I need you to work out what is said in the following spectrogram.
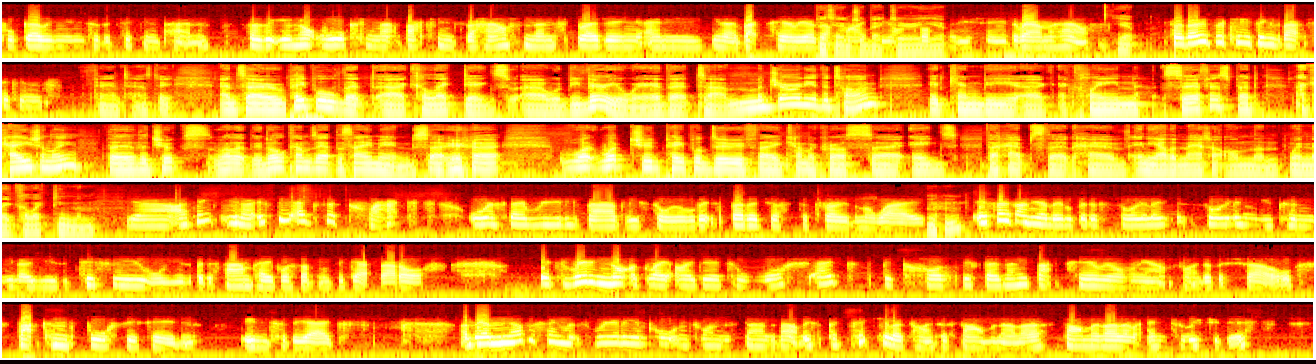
for going into the chicken pen so that you're not walking that back into the house and then spreading any you know bacteria Potential that might bacteria, be on yep. of your shoes around the house. Yep. So those are key things about chickens. Fantastic. And so people that uh, collect eggs uh, would be very aware that uh, majority of the time it can be a, a, clean surface, but occasionally the, the chooks, well, it, it all comes out the same end. So uh, what, what should people do if they come across uh, eggs perhaps that have any other matter on them when they're collecting them? Yeah, I think, you know, if the eggs are cracked, or if they're really badly soiled, it's better just to throw them away. Mm-hmm. If there's only a little bit of soiling, soiling, you can you know use a tissue or use a bit of sandpaper or something to get that off. It's really not a great idea to wash eggs because if there's any bacteria on the outside of the shell, that can force it in into the eggs. And then the other thing that's really important to understand about this particular type of salmonella, Salmonella enteritidis,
